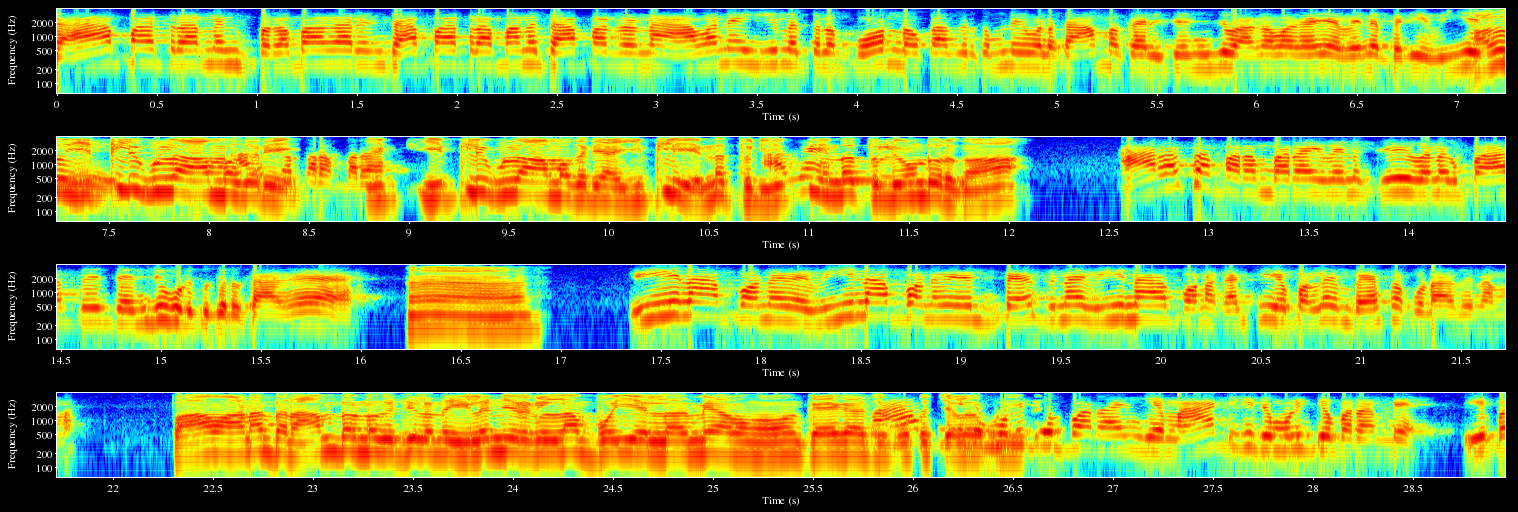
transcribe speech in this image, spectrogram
சாப்பாட்டுறாமன் பிரபாகரன் சாப்பாட்டுறாமான்னு சாப்பாடுறானா. அவனே ஈழத்துல போர்ல உட்காந்துருக்கோம்னு இவனுக்கு ஆமக்கறி செஞ்சு வகை வகையா வேணும் பெரிய அதுவும் இட்லிக்குள்ள ஆமக்கறி. இட்லிக்குள்ள ஆமக்கறியா? இட்லி என்ன துளி இட்லி என்ன துள்ளியோண்டு இருக்கும்? அரச பரம்பரை இவனுக்கு இவனுக்கு பார்த்து செஞ்சு கொடுத்துக்கிருக்காங்க. வீணா போனவன் வீணா போனவன் பேசுனா வீணா போன கட்சியை போல பேசக்கூடாது நம்ம. பாவம் ஆனா இந்த நாம் தமிழ் கட்சியில் அந்த இளைஞர்கள்லாம் போய் எல்லாருமே அவங்க அவங்க கை காய்ச்சி போட்டு செலவு முழிக்க போறாங்க மாட்டிக்கிட்டு முழிக்க போறாங்க. இப்ப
